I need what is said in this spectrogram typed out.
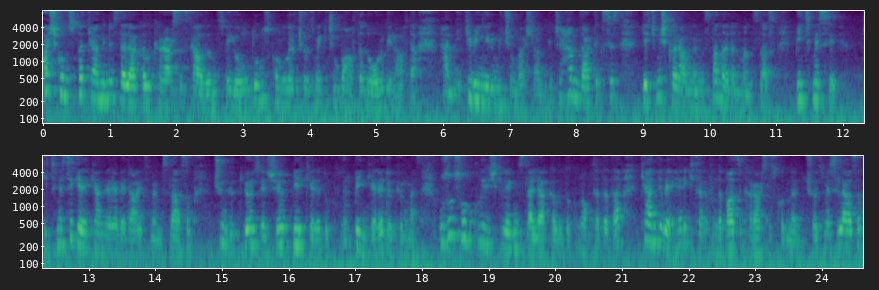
Aşk konusunda kendinizle alakalı kararsız kaldığınız ve yorulduğunuz konuları çözmek için bu hafta doğru bir hafta. Hem 2023'ün başlangıcı hem de artık siz geçmiş karanlığınızdan arınmanız lazım. Bitmesi, gitmesi gerekenlere veda etmemiz lazım. Çünkü gözyaşı bir kere dökülür, bin kere dökülmez. Uzun soluklu ilişkilerinizle alakalı noktada da kendi ve her iki tarafında bazı kararsız konularını çözmesi lazım.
